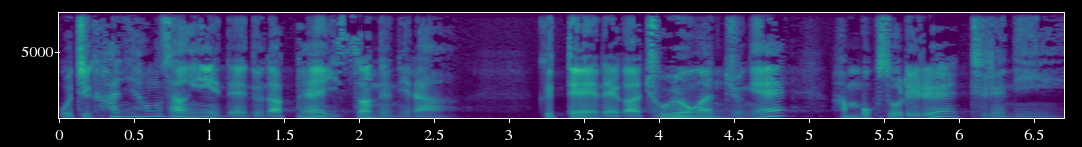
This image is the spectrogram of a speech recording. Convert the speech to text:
오직 한 형상이 내 눈앞에 있었느니라. 그때 내가 조용한 중에 한 목소리를 들으니.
